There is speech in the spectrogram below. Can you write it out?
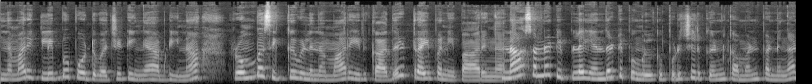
இந்த மாதிரி கிளிப்பு போட்டு வச்சுட்டீங்க அப்படின்னா ரொம்ப சிக்கு விழுந்த மாதிரி இருக்காது. ட்ரை பண்ணி பாருங்கள் நான் சொன்ன டிப்பில் எந்த டிப் உங்களுக்கு பிடிச்சிருக்குன்னு கமெண்ட் பண்ணுங்கள்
